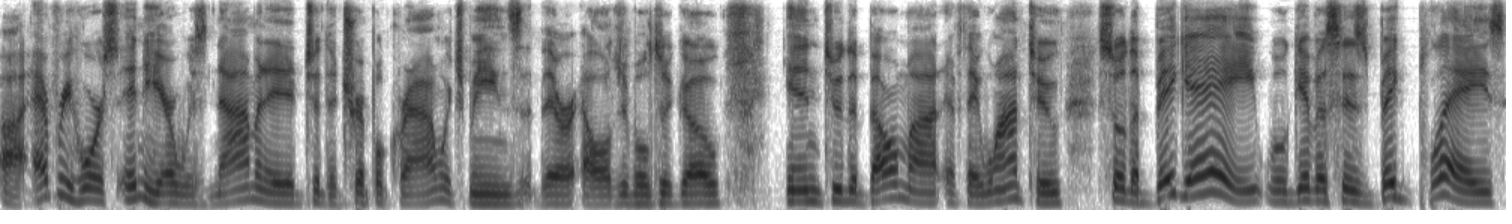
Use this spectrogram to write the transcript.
Uh, every horse in here was nominated to the Triple Crown, which means they're eligible to go into the Belmont if they want to. So the Big A will give us his big plays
